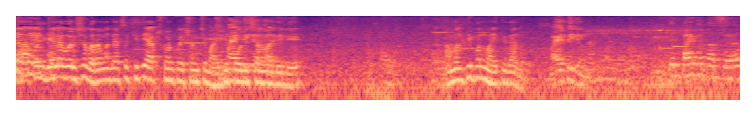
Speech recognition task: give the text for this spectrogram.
आपण गेल्या वर्षभरामध्ये असं किती ऍब्स्कॉन्ड पेशंटची माहिती माहिती पोलिसांना द्यावी. दिली आहे? आम्हाला ती पण माहिती द्या ना. माहिती घेऊन. ते काय करतात सर?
